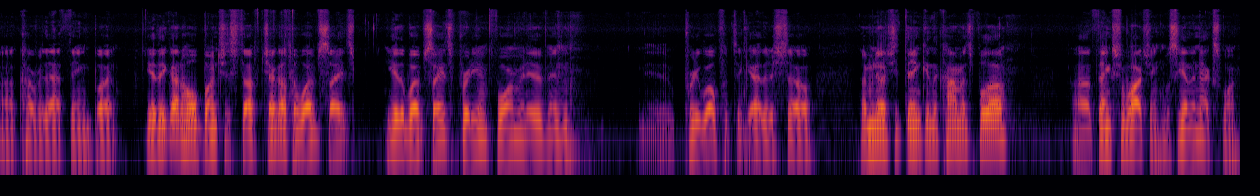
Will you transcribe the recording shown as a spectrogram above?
uh, cover that thing. But yeah, they got a whole bunch of stuff. Check out the websites. Yeah, the website's pretty informative and pretty well put together. So let me know what you think in the comments below. Uh, thanks for watching. We'll see you on the next one.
